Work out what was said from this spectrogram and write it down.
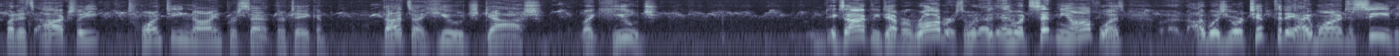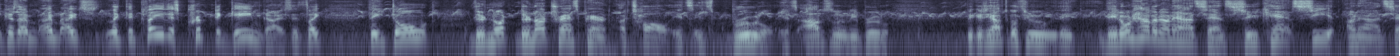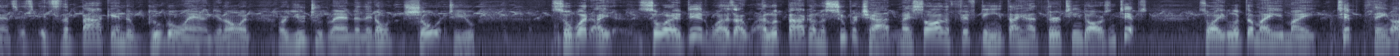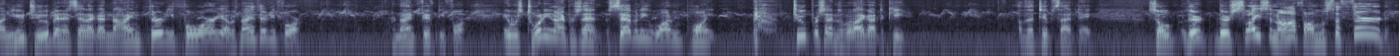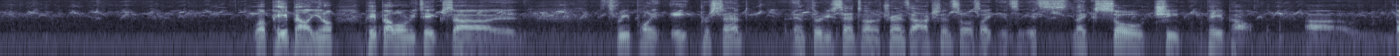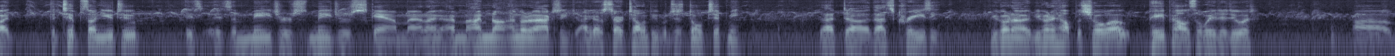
but it's actually 29% they're taking. That's a huge gash, like huge. Exactly, Deborah. Roberts. And what set me off was, I was your tip today. I wanted to see because I'm, I'm, I like they play this cryptic game, guys. It's like they don't, they're not, they're not transparent at all. It's, it's brutal. It's absolutely brutal because you have to go through they they don't have it on AdSense so you can't see it on AdSense it's it's the back end of Google land you know and or YouTube land and they don't show it to you so what I so what I did was I, I looked back on the super chat and I saw on the 15th I had $13 in tips. So I looked at my my tip thing on YouTube and it said I got 934 yeah it was 934 or 954 it was 29% 71.2% is what I got to keep of the tips that day. So they're they're slicing off almost a third. Well, PayPal, you know, PayPal only takes uh, 3.8% uh, and 30 cents on a transaction, so it's like it's it's like so cheap PayPal. Uh, but the tips on YouTube, it's it's a major major scam, man. I, am I'm, I'm not I'm gonna actually I gotta start telling people just don't tip me. That uh, that's crazy. You're gonna you're gonna help the show out. PayPal is the way to do it. Uh,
